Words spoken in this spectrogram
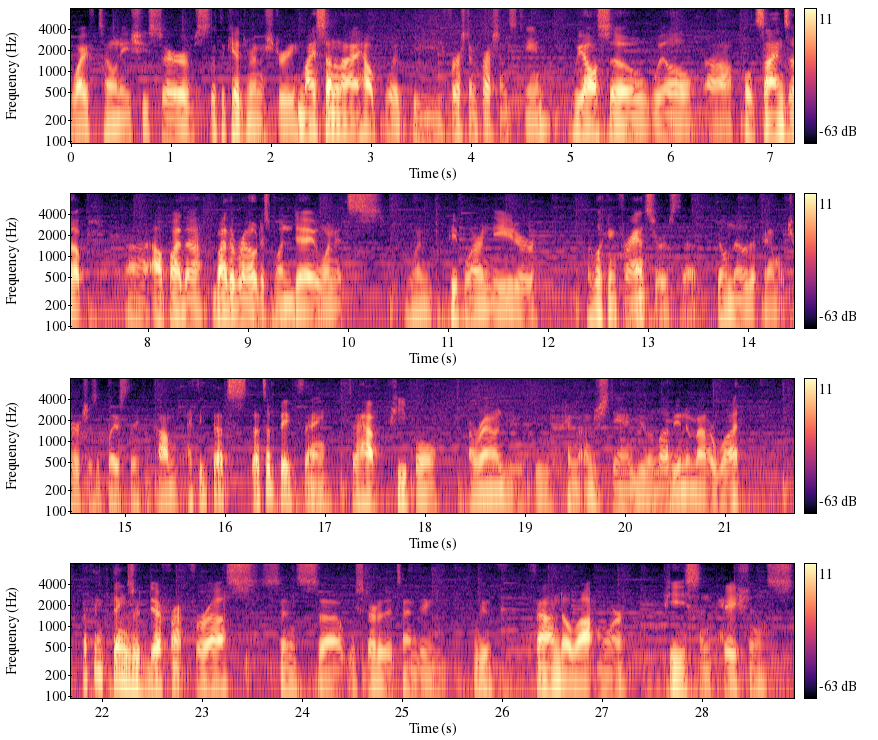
wife Tony, she serves with the kids ministry. My son and I help with the First Impressions team. We also will uh, hold signs up uh, out by the by the road. It's one day when it's when people are in need or are looking for answers that they'll know that Family Church is a place they can come. I think that's that's a big thing to have people around you who can understand you and love you no matter what. I think things are different for us since uh, we started attending. We've found a lot more peace and patience,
